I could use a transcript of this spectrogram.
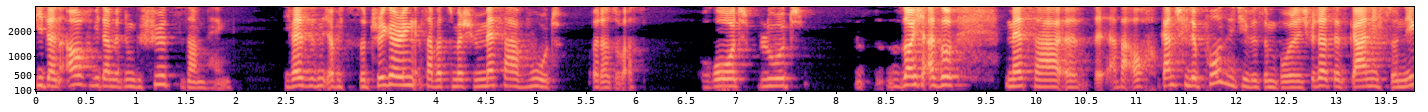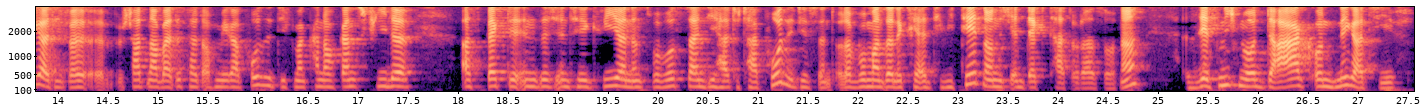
die dann auch wieder mit einem Gefühl zusammenhängen. Ich weiß jetzt nicht, ob ich das so triggering ist, aber zum Beispiel Messer, Wut oder sowas. Rot, Blut, solch, also Messer, äh, aber auch ganz viele positive Symbole. Ich will das jetzt gar nicht so negativ, weil äh, Schattenarbeit ist halt auch mega positiv. Man kann auch ganz viele Aspekte in sich integrieren, ins Bewusstsein, die halt total positiv sind oder wo man seine Kreativität noch nicht entdeckt hat oder so, ne? Also jetzt nicht nur dark und negativ.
